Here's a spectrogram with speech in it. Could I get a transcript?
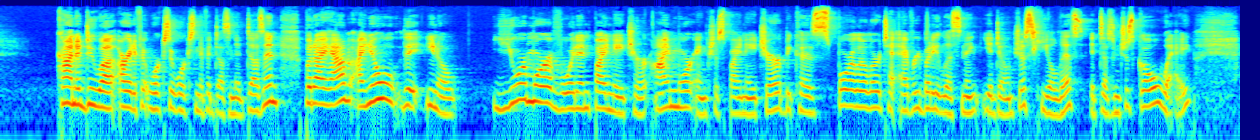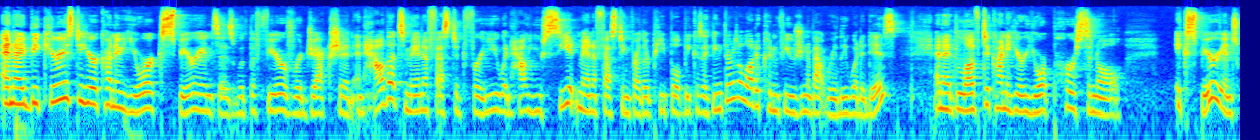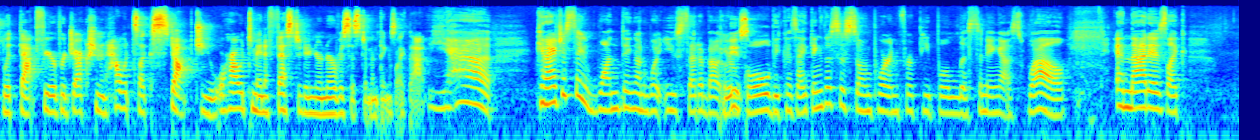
kind of do a, all right, if it works, it works, and if it doesn't, it doesn't. But I am, I know that, you know, you're more avoidant by nature. I'm more anxious by nature because, spoiler alert to everybody listening, you don't just heal this, it doesn't just go away. And I'd be curious to hear kind of your experiences with the fear of rejection and how that's manifested for you and how you see it manifesting for other people because I think there's a lot of confusion about really what it is. And I'd love to kind of hear your personal experience with that fear of rejection and how it's like stopped you or how it's manifested in your nervous system and things like that. Yeah. Can I just say one thing on what you said about Please. your goal? Because I think this is so important for people listening as well. And that is like,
